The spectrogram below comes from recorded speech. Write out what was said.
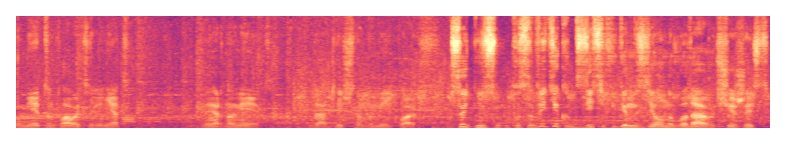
умеет он плавать или нет? Наверное, умеет. Да, отлично, он умеет плавать. Кстати, не, посмотрите, как здесь офигенно сделана вода. Вообще жесть.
